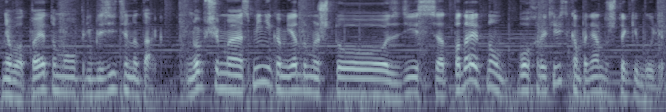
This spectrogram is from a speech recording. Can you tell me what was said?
Вот, поэтому приблизительно так. В общем, с миником я думаю, что здесь отпадает, ну, по характеристикам понятно, что так и будет.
